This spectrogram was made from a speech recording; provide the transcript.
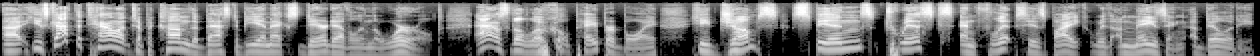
Uh, he's got the talent to become the best BMX daredevil in the world. As the local paper boy, he jumps, spins, twists, and flips his bike with amazing ability.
